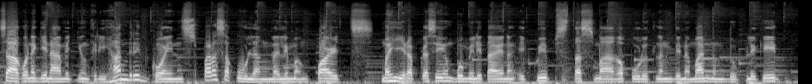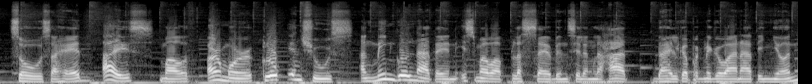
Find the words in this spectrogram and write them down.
sa ako na ginamit yung 300 coins para sa kulang na limang parts. Mahirap kasi yung bumili tayo ng equips tas makakapulot lang din naman ng duplicate. So, sa head, eyes, mouth, armor, cloak, and shoes, ang main goal natin is mapa plus 7 silang lahat. Dahil kapag nagawa natin yon,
